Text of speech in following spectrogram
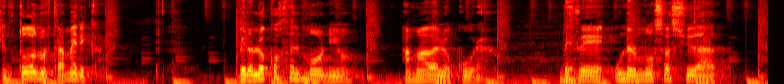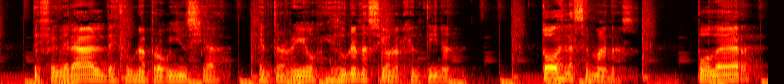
en toda nuestra América. Pero locos del monio, amada locura, desde una hermosa ciudad de federal, desde una provincia, Entre Ríos y desde una nación argentina, todas las semanas, poder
